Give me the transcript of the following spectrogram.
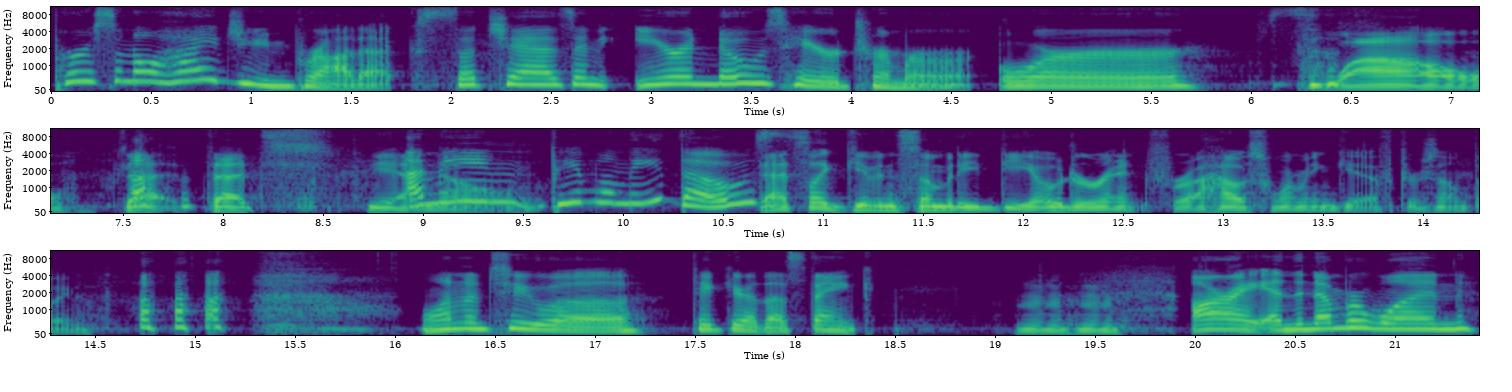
Personal hygiene products such as an ear and nose hair trimmer or Wow, that that's yeah. I no. mean, people need those. that's like giving somebody deodorant for a housewarming gift or something. Wanted to uh, take care of that stank. Mm-hmm. All right, and the number one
